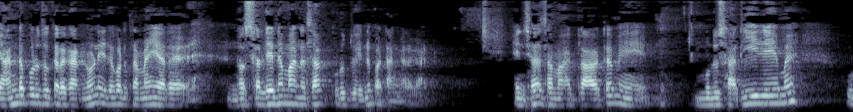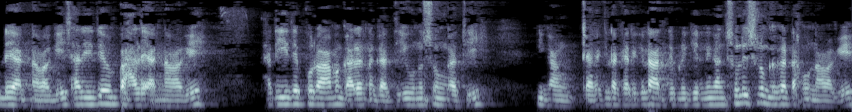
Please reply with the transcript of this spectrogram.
යන්න පුරුදු කර ගන්න ඕනේ. එතකොට තමයි අර නොසලෙන මනසක් පුරුදු වෙන්න පටන් අරගන්නේ. ඒ නිසා සමාජලාවට මේ මුළු ශරීරයේම උඩ යනවා වගේ ශරීරයේම පහළ යනවා වගේ ශරීරේ පුරාම ගලන ගතිය උණුසුම් ගතිය නිකන් කැරකිලා කැරකිලා අන්තිමට කියන නිකන් සුලිසුලුඟකට අහුණා වගේ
